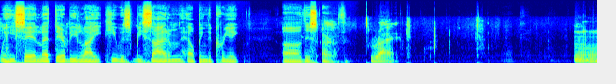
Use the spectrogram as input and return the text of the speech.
when he said, "Let there be light." He was beside him, helping to create uh, this earth. Right. Mm-hmm.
